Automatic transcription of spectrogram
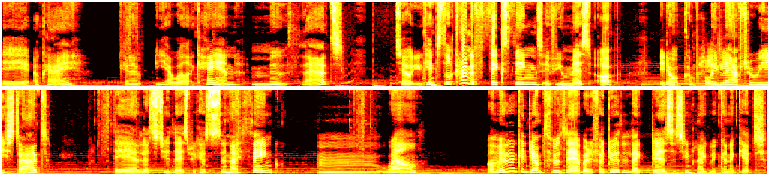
Uh, okay. Can I, yeah, well, I can move that. So you can still kind of fix things if you mess up. You don't completely have to restart. There, let's do this because then I think, um, well, well, maybe we can jump through there, but if I do it like this, it seems like we're gonna get...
